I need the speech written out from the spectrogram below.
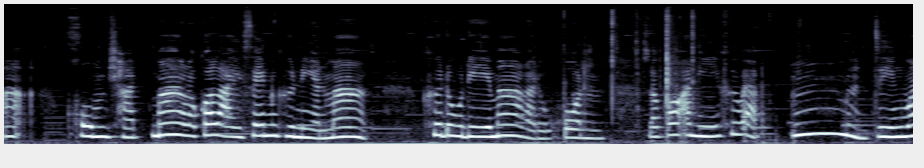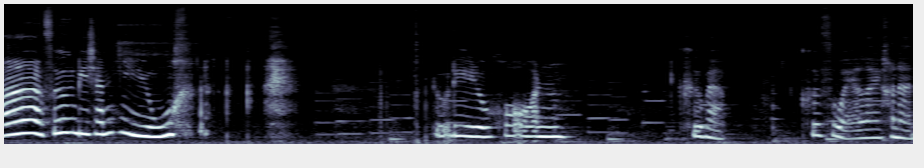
อะ คมชัดมากแล้วก็ลายเส้นคือเนียนมาก คือดูดีมากอะทุกคน แล้วก็อันนี้คือแบบ อืมเหมือนจริงมาก ซึ่งดิฉันหิว ดูดีทุกคน คือแบบ คือสวยอะไรขนาด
